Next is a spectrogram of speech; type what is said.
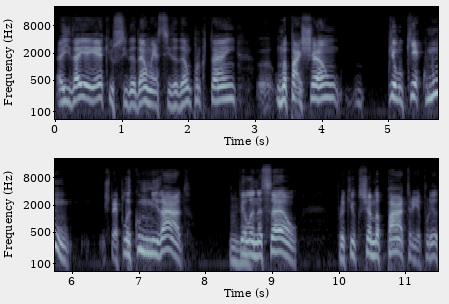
a ideia é que o cidadão é cidadão porque tem uh, uma paixão pelo que é comum, isto é, pela comunidade, Uhum. pela nação, por aquilo que se chama pátria, por-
